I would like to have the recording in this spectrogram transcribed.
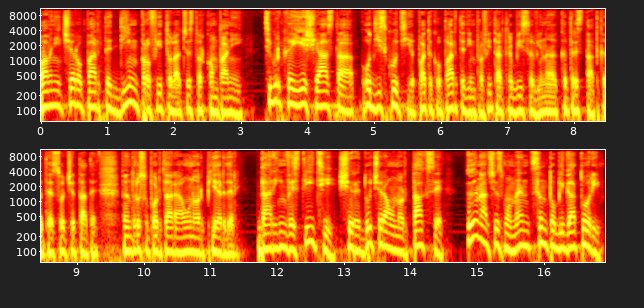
Oamenii cer o parte din profitul acestor companii Sigur că e și asta o discuție. Poate că o parte din profit ar trebui să vină către stat, către societate, pentru suportarea unor pierderi. Dar investiții și reducerea unor taxe în acest moment sunt obligatorii.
